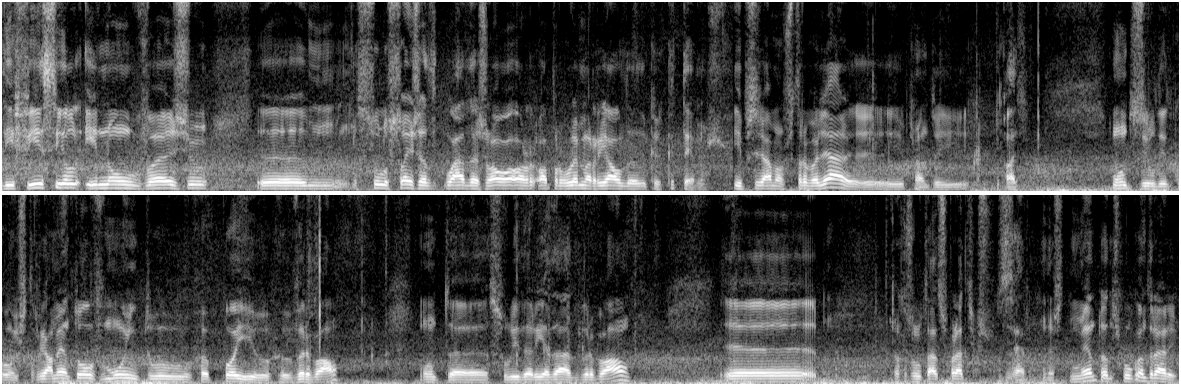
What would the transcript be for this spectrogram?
difícil e não vejo eh, soluções adequadas ao, ao, problema real de, que, que, temos. E precisávamos trabalhar e pronto, e olha, muito desiludido com isto. Realmente houve muito apoio verbal, muita solidariedade verbal. Eh, resultados práticos, zero neste momento. Antes, pelo contrário,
